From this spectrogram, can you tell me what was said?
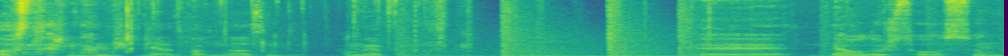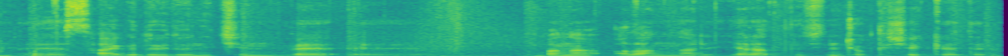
Dostlarımdan birini yazmam lazımdı ama yapamadık. Ee, ne olursa olsun e, saygı duyduğun için ve e, bana alanlar yarattığın için çok teşekkür ederim.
